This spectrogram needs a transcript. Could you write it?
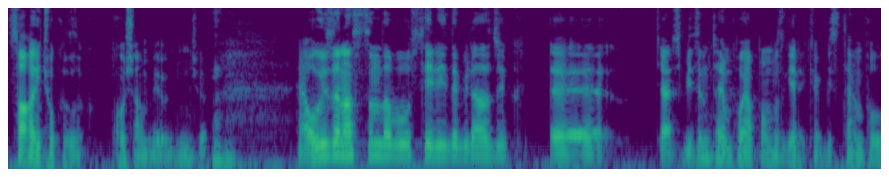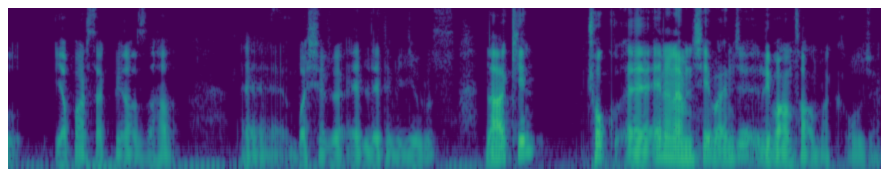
sahayı çok hızlı koşan bir oyuncu. Hı hı. Ya, o yüzden aslında bu seride birazcık e, gerçi bizim tempo yapmamız gerekiyor. Biz tempo yaparsak biraz daha e, başarı elde edebiliyoruz. Lakin çok e, en önemli şey bence rebound almak olacak.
